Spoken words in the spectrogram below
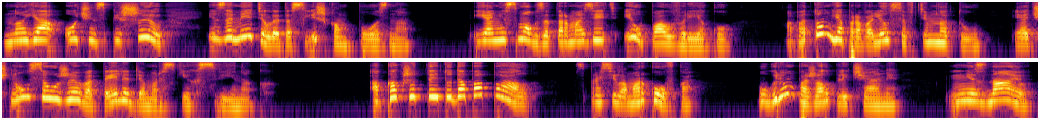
Но я очень спешил и заметил это слишком поздно. Я не смог затормозить и упал в реку. А потом я провалился в темноту и очнулся уже в отеле для морских свинок. «А как же ты туда попал?» – спросила морковка. Угрюм пожал плечами. «Не знаю.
